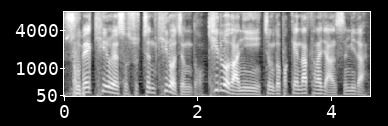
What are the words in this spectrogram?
수백 킬로에서 수천 킬로 정도, 킬로 단위 정도밖에 나타나지 않습니다.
